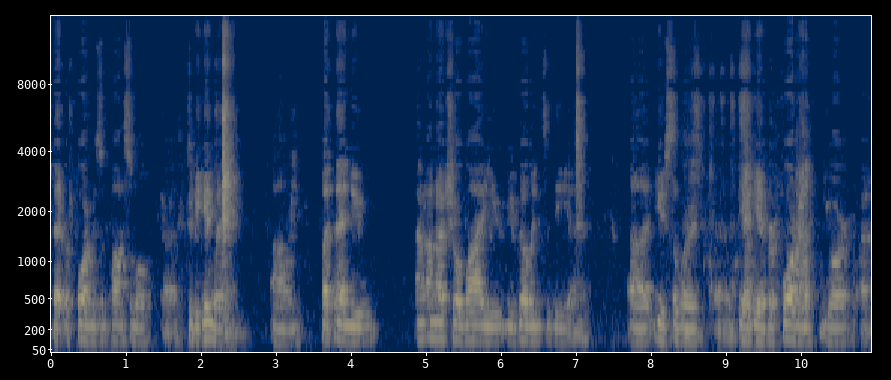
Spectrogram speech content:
that reform is impossible uh, to begin with. Um, but then you, I'm, I'm not sure why you, you go into the uh, uh, use the word uh, the idea of reforming your uh,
